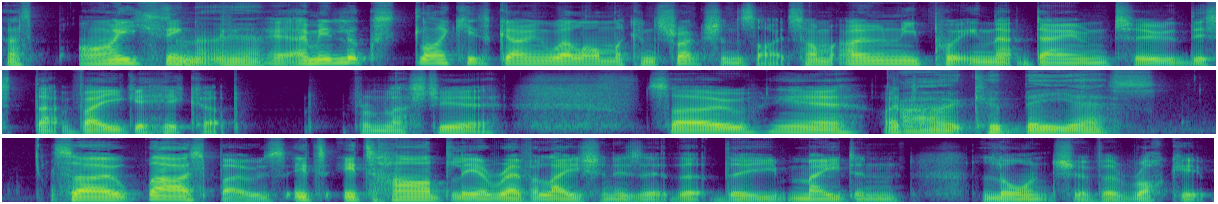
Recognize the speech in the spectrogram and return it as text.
that's I think. no- yeah. I mean, it looks like it's going well on the construction site. So I'm only putting that down to this that Vega hiccup from last year. So yeah, oh, it could be, yes. so well, I suppose it's it's hardly a revelation, is it, that the maiden launch of a rocket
